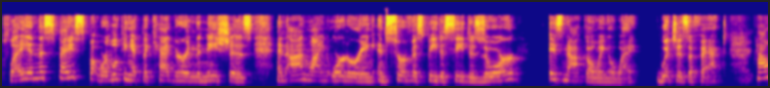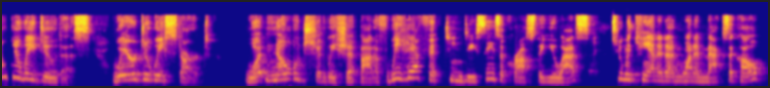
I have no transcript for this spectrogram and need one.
play in this space, but we're looking at the kegger and the niches and online ordering and service B2C to Zor is not going away, which is a fact. Right. How do we do this? Where do we start? What node should we ship out of? We have 15 DCs across the US two in Canada and one in Mexico.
